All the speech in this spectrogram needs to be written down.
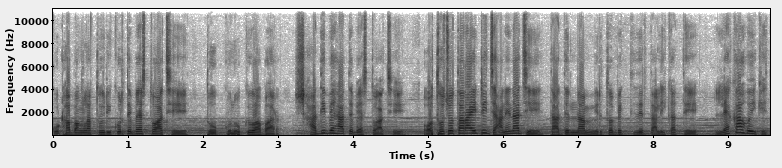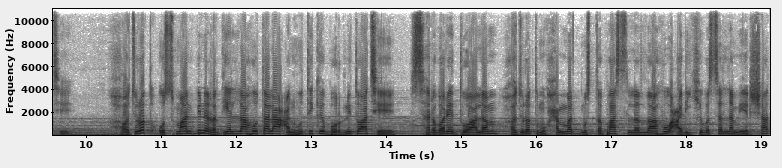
কোঠা বাংলা তৈরি করতে ব্যস্ত আছে, তো কোনো কেউ আবার শাদি বেহাতে ব্যস্ত আছে। অথচ তারা এটি জানে না যে তাদের নাম মৃত ব্যক্তিদের তালিকাতে লেখা হয়ে গেছে। হজরত ওসমান বিন রদিয়াল্লাহ তালা আনহু থেকে বর্ণিত আছে সরবরে দোয়ালম হজরত মুহাম্মদ মুস্তফা সাল্লাহ আলিহি এরশাদ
